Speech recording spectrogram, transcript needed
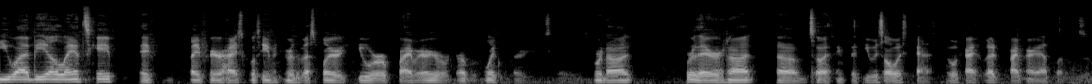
EYBL landscape, if you play for your high school team and you were the best player, you were a primary, regardless of like whether your skills were not were there or not. Um, so I think that he was always cast to a guy who had primary athleticism,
